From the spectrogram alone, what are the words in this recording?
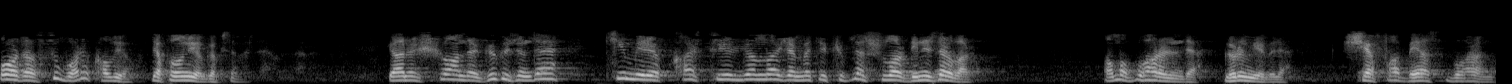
Orada su buharı kalıyor. Depolanıyor gökyüzünde. Yani şu anda gökyüzünde kim bilir kaç trilyonlarca metre küpler sular, denizler var. Ama buhar halinde. Görünmüyor bile. Şeffaf, beyaz buhar halinde.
